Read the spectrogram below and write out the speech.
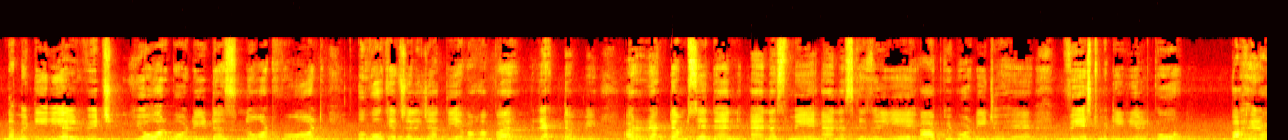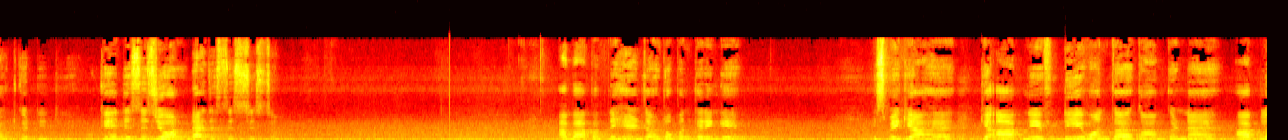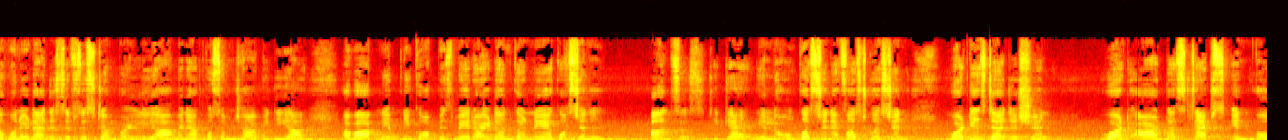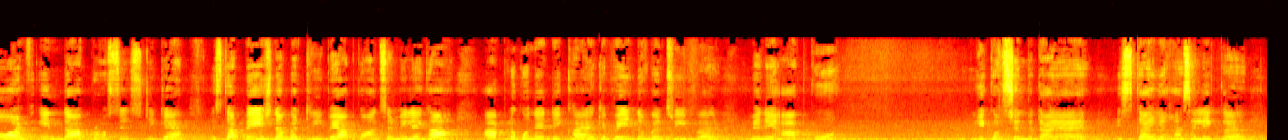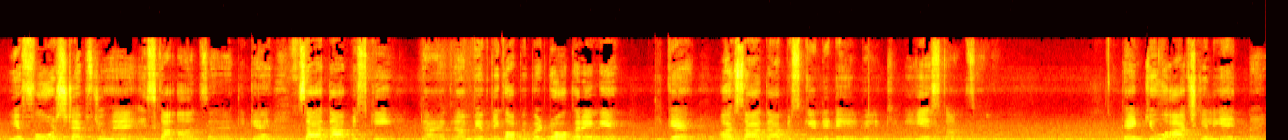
the material which your body does not want वो क्या चली जाती है वहाँ पर? रेक्टम में। और रेक्टम से देन एनस में एनस के ज़रिए आपकी बॉडी जो है वेस्ट मटीरियल को बाहर आउट कर देती है। Okay this is your digestive system अब आप अपने हैंड्स आउट ओपन करेंगे। इसमें क्या है कि आपने डे वन का काम करना है। आप लोगों ने डाइजेस्टिव सिस्टम पढ़ लिया, मैंने आपको समझा भी दिया। अब आपने अपनी कॉपीज में राइट डाउन करने हैं क्वेश्चन आंसर्स ठीक है? ये लॉन्ग क्वेश्चन है first question what is digestion what are the steps involve in the process ठीक है? इसका पेज नंबर थ्री पे आपको आंसर मिलेगा। आप लोगों ने देखा है कि पेज नंबर थ्री पर मैंने आपको ये क्वेश्चन बताया है। इसका यहाँ से लेकर ये फोर स्टेप्स जो हैं, इसका आंसर है, ठीक है? साथ आप इसकी डायग्राम भी अपनी कॉपी पर ड्रॉ करेंगे, ठीक है? और साथ आप इसकी डिटेल भी लिखेंगे। ये इसका आंसर है। थैंक यू आज के लिए इतना ही।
